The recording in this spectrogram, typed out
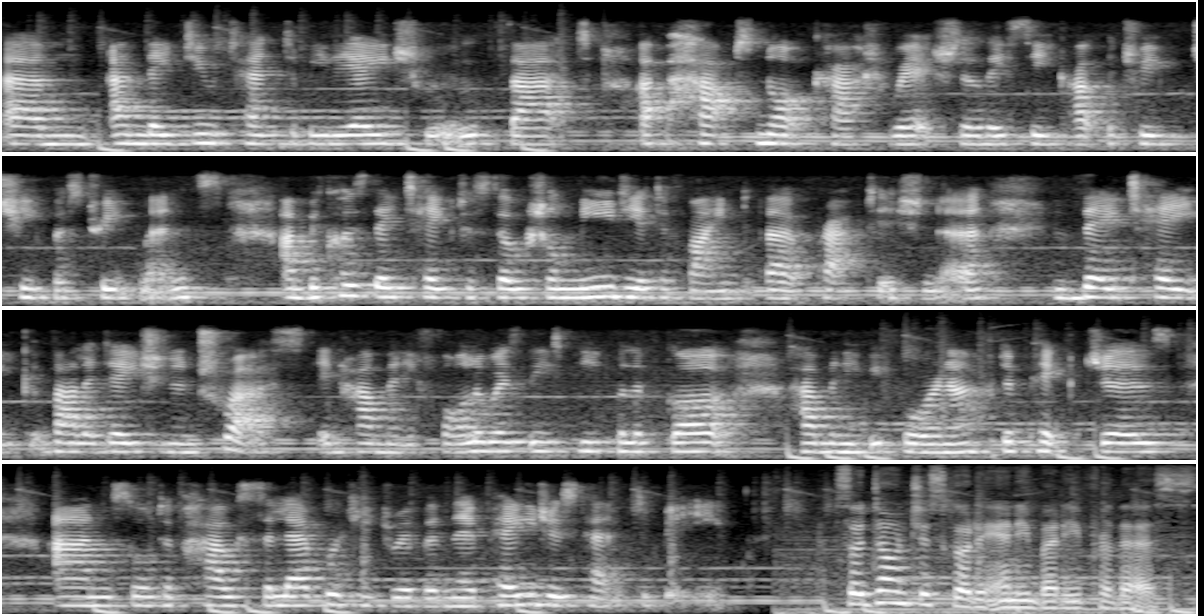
Um, and they do tend to be the age group that are perhaps not cash rich, so they seek out the cheapest treatments. And because they take to social media to find a practitioner, they take validation and trust in how many followers these people have got, how many before and after pictures, and sort of how celebrity driven their pages tend to be. So don't just go to anybody for this.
